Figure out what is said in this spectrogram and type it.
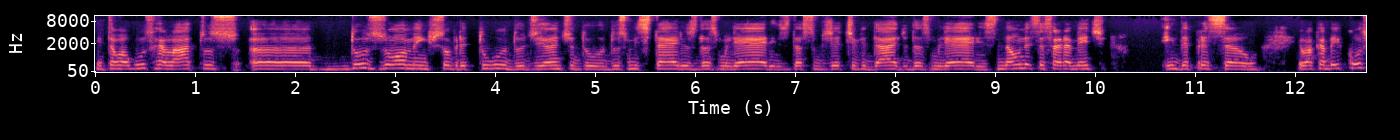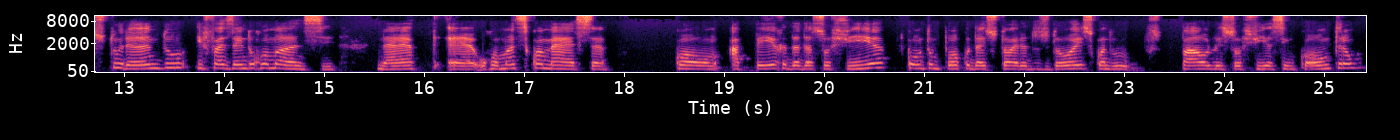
então alguns relatos uh, dos homens, sobretudo, diante do, dos mistérios das mulheres, da subjetividade das mulheres, não necessariamente em depressão, eu acabei costurando e fazendo romance, né? É, o romance começa com a perda da Sofia, conta um pouco da história dos dois, quando Paulo e Sofia se encontram,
